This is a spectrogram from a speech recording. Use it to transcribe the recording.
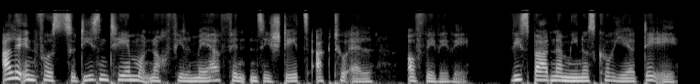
Alle Infos zu diesen Themen und noch viel mehr finden Sie stets aktuell auf www.wiesbadener-kurier.de.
